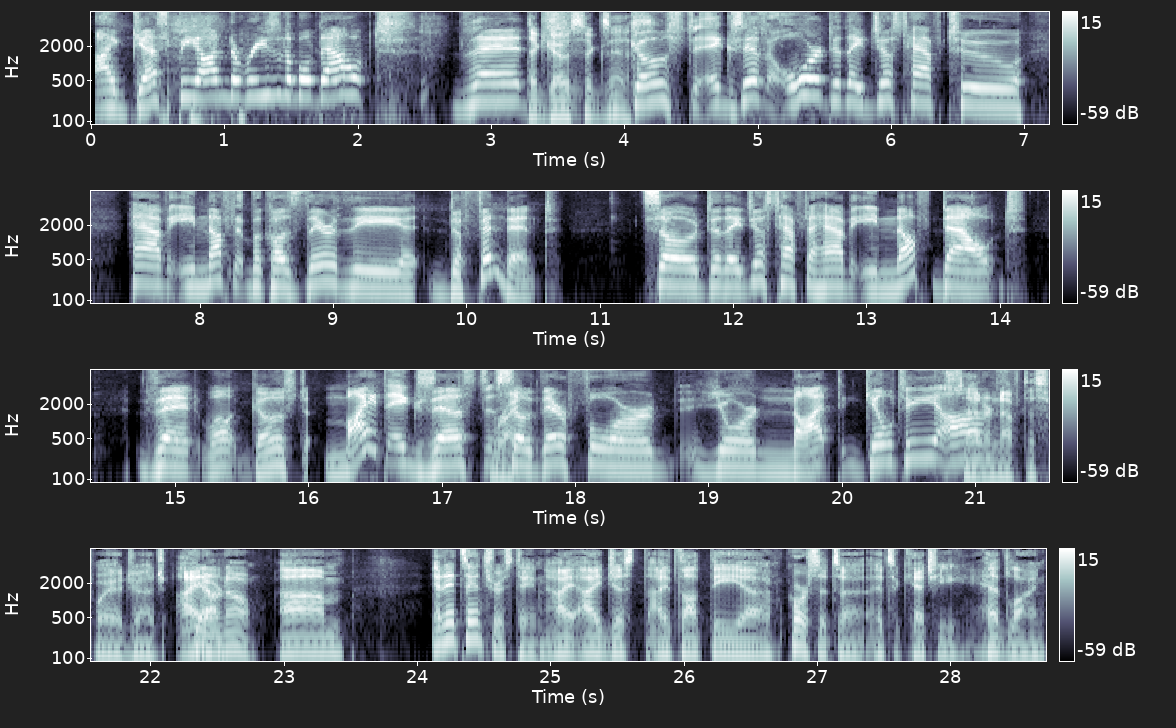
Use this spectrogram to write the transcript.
I guess, beyond a reasonable doubt that The ghosts exist. Ghosts exist, or do they just have to have enough because they're the defendant? So do they just have to have enough doubt that well, ghost might exist, so therefore you're not guilty Is of that enough to sway a judge? I Yeah. don't know. Um, and it's interesting. I, I just I thought the uh, of course it's a it's a catchy headline.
